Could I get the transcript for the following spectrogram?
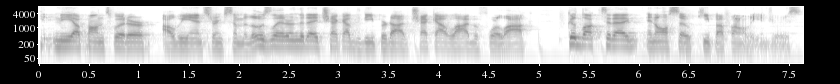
hit me up on Twitter. I'll be answering some of those later in the day. Check out the deeper dive, check out Live Before Lock. Good luck today, and also keep up on all the injuries.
